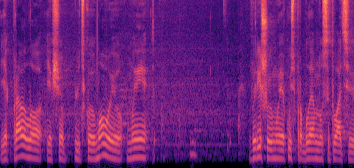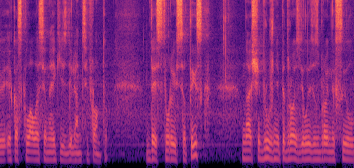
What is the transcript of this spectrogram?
Як правило, якщо людською мовою, ми вирішуємо якусь проблемну ситуацію, яка склалася на якійсь ділянці фронту. Десь створився тиск. Наші дружні підрозділи зі Збройних сил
